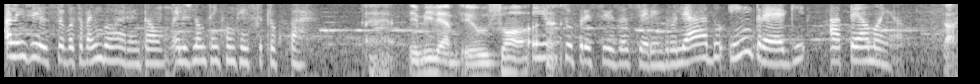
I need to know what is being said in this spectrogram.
Além disso, você vai embora, então eles não têm com quem se preocupar. Emília, eu só. Isso precisa ser embrulhado e entregue até amanhã. Tá.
